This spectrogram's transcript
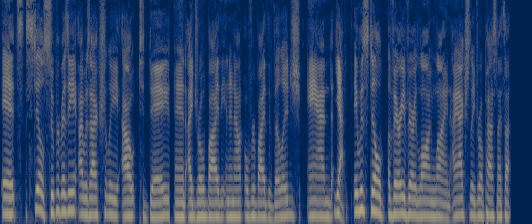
it's still super busy. I was actually out today and I drove by the In and Out over by the village. And yeah, it was still a very, very long line. I actually drove past and I thought,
